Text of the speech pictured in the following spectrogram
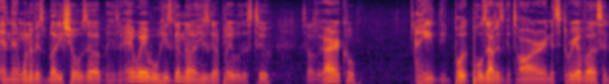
and then one of his buddies shows up and he's like, "Hey, wait, well he's gonna he's gonna play with us too." So I was like, "All right, cool." And he, he pull, pulls out his guitar and it's three of us and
